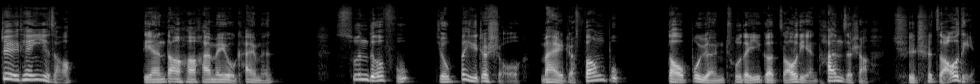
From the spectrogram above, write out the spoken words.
这天一早，典当行还没有开门。孙德福就背着手，迈着方步，到不远处的一个早点摊子上去吃早点。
